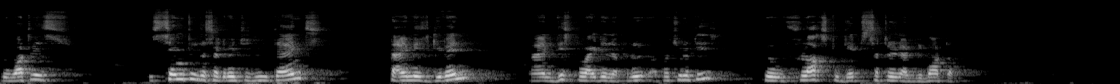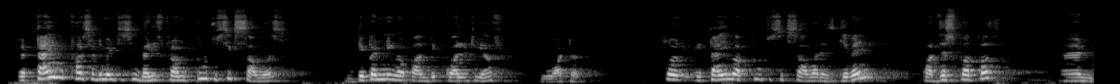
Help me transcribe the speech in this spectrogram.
the water is sent to the sedimentation tanks, time is given, and this provided opportunities to flocks to get settled at the bottom. The time for sedimentation varies from 2 to 6 hours depending upon the quality of water. So a time of 2 to 6 hours is given for this purpose and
